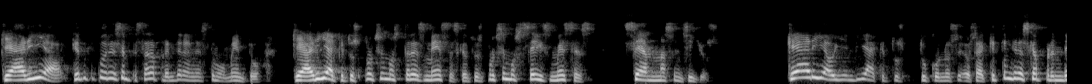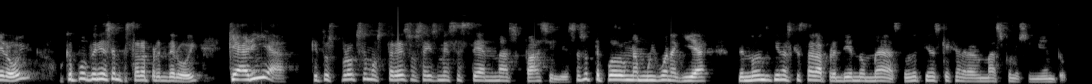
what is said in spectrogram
¿Qué haría? ¿Qué podrías empezar a aprender en este momento? ¿Qué haría que tus próximos tres meses, que tus próximos seis meses sean más sencillos? ¿Qué haría hoy en día que tú, tú conoces? O sea, ¿qué tendrías que aprender hoy? ¿O qué podrías empezar a aprender hoy? ¿Qué haría que tus próximos tres o seis meses sean más fáciles. Eso te puede dar una muy buena guía de dónde tienes que estar aprendiendo más, dónde tienes que generar más conocimiento.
